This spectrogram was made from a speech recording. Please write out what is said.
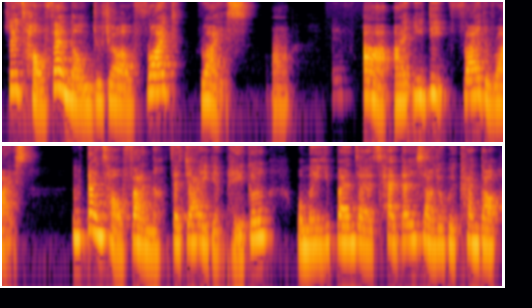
所以炒饭呢我们就叫 fried rice 啊，f r i e d fried rice。那么蛋炒饭呢，再加一点培根，我们一般在菜单上就会看到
